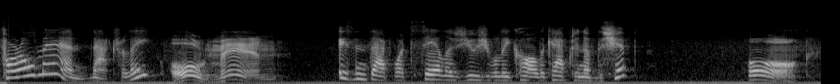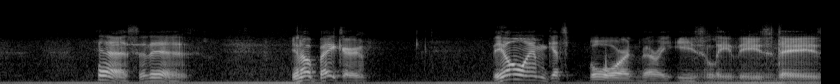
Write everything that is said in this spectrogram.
For old man, naturally. Old man? Isn't that what sailors usually call the captain of the ship? Oh. Yes, it is. You know, Baker, the OM gets bored very easily these days,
